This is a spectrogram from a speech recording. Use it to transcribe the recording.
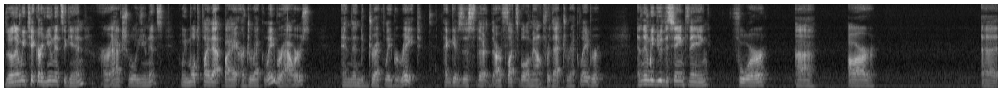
So then we take our units again, our actual units, and we multiply that by our direct labor hours and then the direct labor rate. That gives us the, our flexible amount for that direct labor. And then we do the same thing for uh, our uh,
